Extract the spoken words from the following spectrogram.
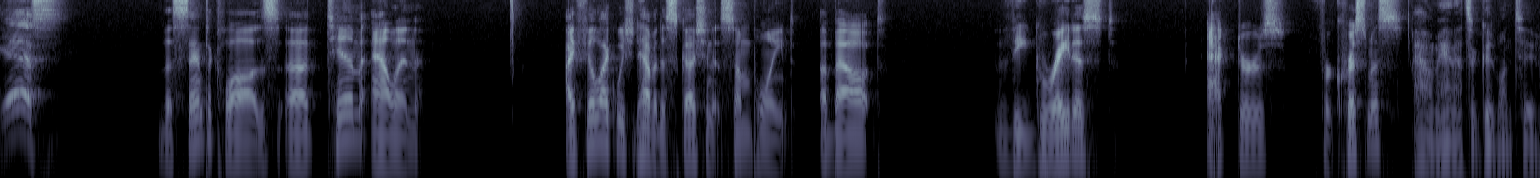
Yes. The Santa Claus. Uh, Tim Allen. I feel like we should have a discussion at some point about the greatest actors for Christmas Oh man, that's a good one too.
